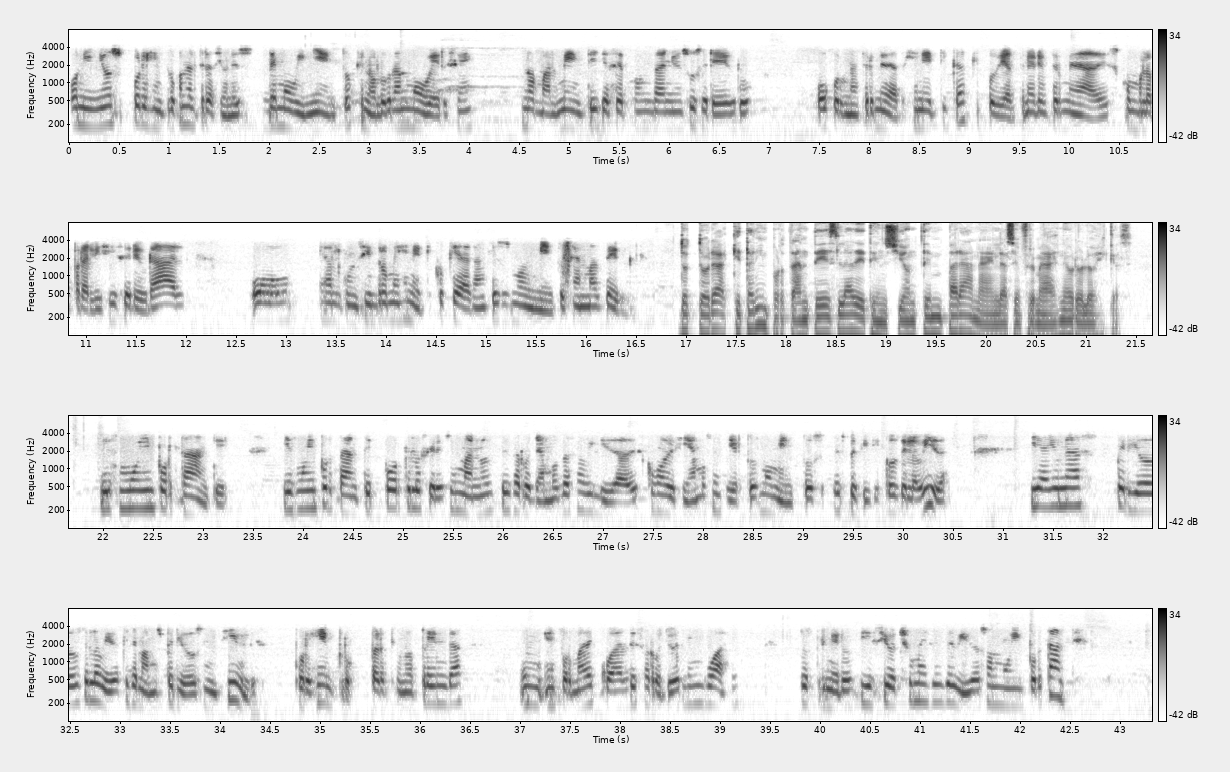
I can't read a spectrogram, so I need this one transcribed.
O niños, por ejemplo, con alteraciones de movimiento que no logran moverse normalmente, ya sea por un daño en su cerebro o por una enfermedad genética que podrían tener enfermedades como la parálisis cerebral o algún síndrome genético que hagan que sus movimientos sean más débiles. Doctora, ¿qué tan importante es la detención temprana en las enfermedades neurológicas? Es muy importante. Y es muy importante porque los seres humanos desarrollamos las habilidades, como decíamos, en ciertos momentos específicos de la vida. Y hay unos periodos de la vida que llamamos periodos sensibles. Por ejemplo, para que uno aprenda en forma adecuada el desarrollo del lenguaje, los primeros 18 meses de vida son muy importantes.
